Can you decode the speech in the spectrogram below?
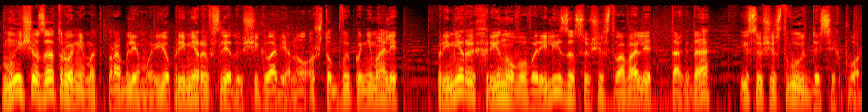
Мы еще затронем эту проблему, ее примеры в следующей главе, но, чтобы вы понимали, примеры хренового релиза существовали тогда и существуют до сих пор.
